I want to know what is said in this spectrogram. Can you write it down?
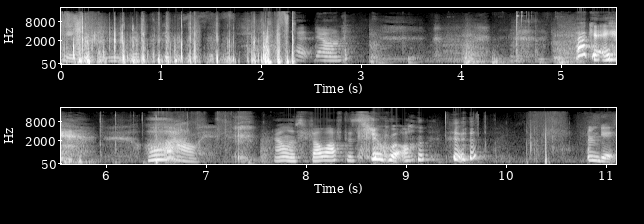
let me just get this Hat down. Okay. Wow. I almost fell off the stool. okay.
